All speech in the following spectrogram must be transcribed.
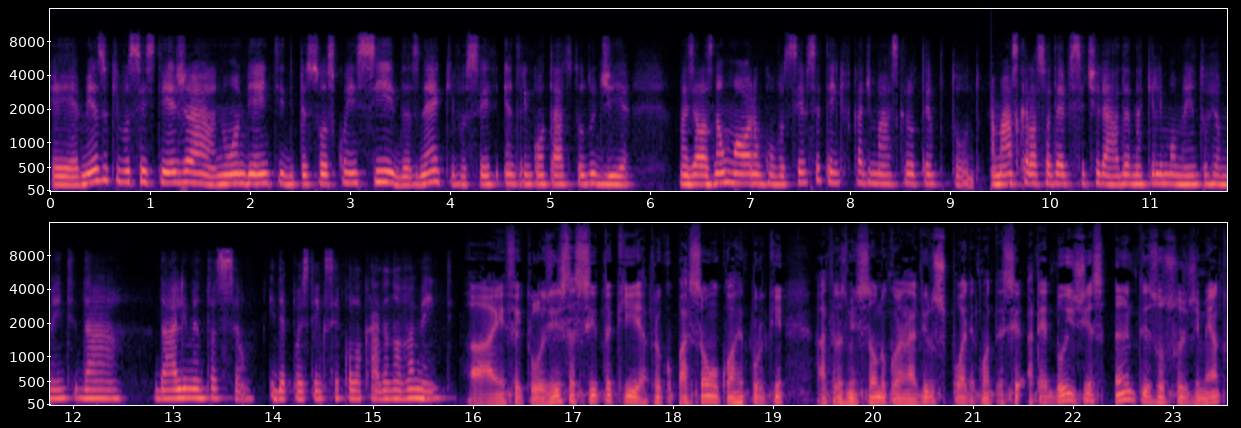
É, mesmo que você esteja num ambiente de pessoas conhecidas, né, que você entra em contato todo dia, mas elas não moram com você, você tem que ficar de máscara o tempo todo. A máscara só deve ser tirada naquele momento realmente da, da alimentação e depois tem que ser colocada novamente. A infectologista cita que a preocupação ocorre porque a transmissão do coronavírus pode acontecer até dois dias antes do surgimento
